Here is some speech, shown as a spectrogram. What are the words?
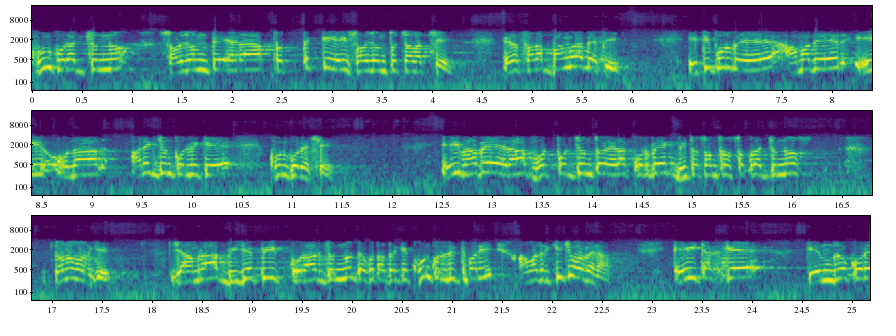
খুন করার জন্য ষড়যন্ত্রে এরা প্রত্যেককে এই ষড়যন্ত্র চালাচ্ছে। এরা সারা বাংলা ব্যাপী ইতিপূর্বে আমাদের এই ওনার আরেকজন কর্মীকে খুন করেছে। এইভাবে এরা ভোট পর্যন্ত এরা করবে, ভীত সন্ত্রস্ত করার জন্য জনগণকে। যে আমরা বিজেপি করার জন্য দেখো তাদেরকে খুন করে দিতে পারি, আমাদের কিছু হবে না। এইটাকে কেন্দ্র করে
